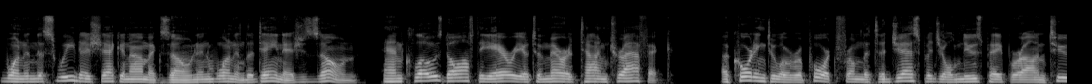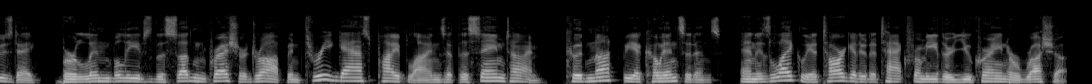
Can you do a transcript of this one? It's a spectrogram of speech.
one in the Swedish economic zone and one in the Danish zone, and closed off the area to maritime traffic. According to a report from the Tagesspiegel newspaper on Tuesday, Berlin believes the sudden pressure drop in three gas pipelines at the same time could not be a coincidence and is likely a targeted attack from either Ukraine or Russia.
